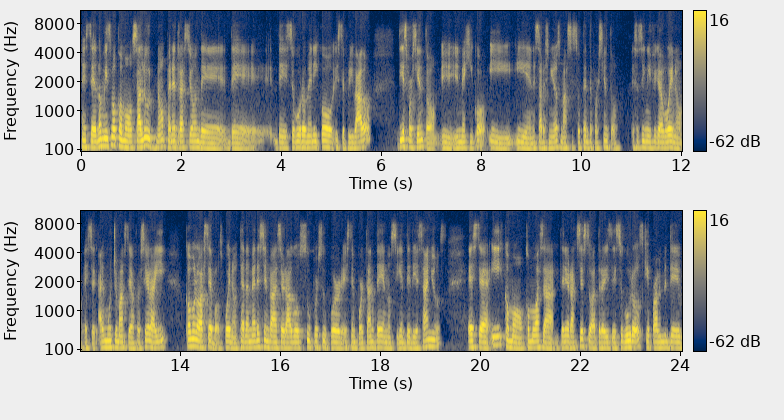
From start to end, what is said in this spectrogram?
Este, lo mismo como salud, ¿no? Penetración de, de, de seguro médico este, privado, 10% en, México y, y, en Estados Unidos más de 70%. Eso significa, bueno, este, hay mucho más de ofrecer ahí ¿Cómo lo hacemos? Bueno, telemedicine va a ser algo súper, súper este, importante en los siguientes 10 años. Este, y cómo, cómo vas a tener acceso a través de seguros que probablemente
